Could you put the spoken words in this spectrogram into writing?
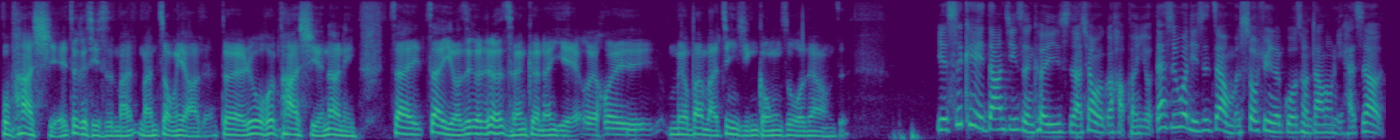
不怕血，这个其实蛮蛮重要的。对，如果会怕血，那你再再有这个热忱，可能也会会没有办法进行工作这样子。也是可以当精神科医师啊，像我有个好朋友，但是问题是在我们受训的过程当中，你还是要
